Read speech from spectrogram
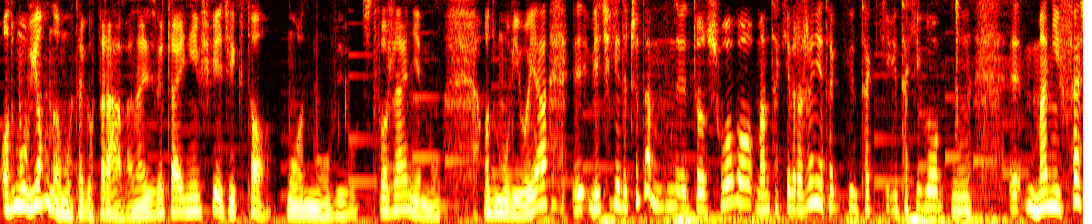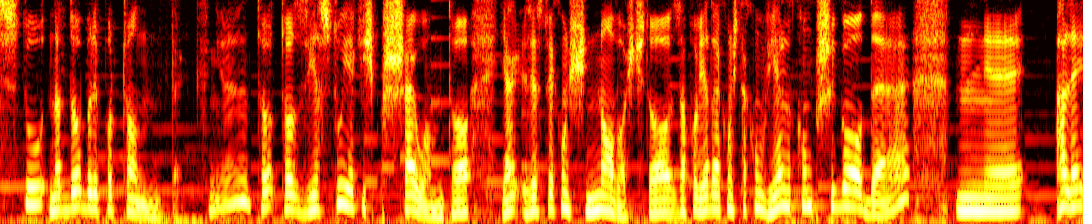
odmówiono mu tego prawa najzwyczajniej w świecie. Kto mu odmówił? Stworzenie mu odmówiło. Ja Y, wiecie, kiedy czytam y, to słowo, mam takie wrażenie tak, tak, takiego mm, y, manifestu na dobry początek. Nie? To, to zwiastuje jakiś przełom, to jak, zwiastuje jakąś nowość, to zapowiada jakąś taką wielką przygodę. Ale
